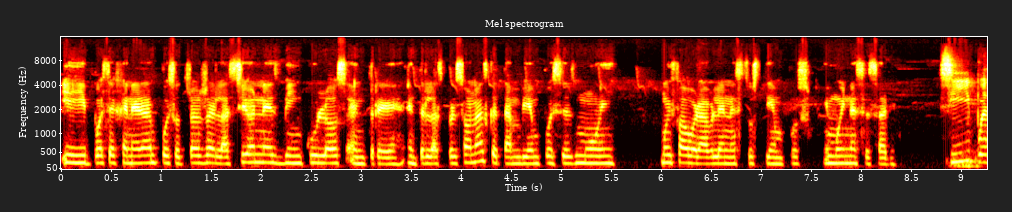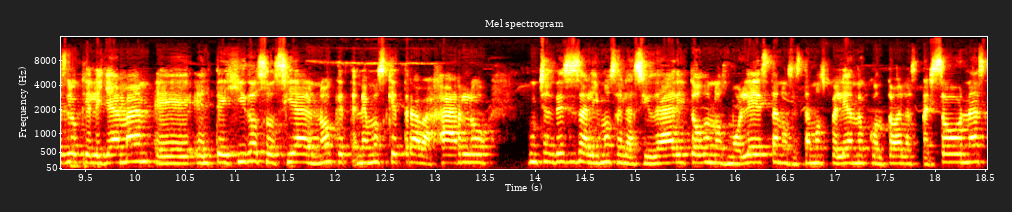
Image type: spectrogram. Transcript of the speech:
y pues se generan pues otras relaciones, vínculos entre, entre las personas que también pues es muy, muy favorable en estos tiempos y muy necesario. Sí, pues lo que le llaman eh, el tejido social, ¿no? Que tenemos que trabajarlo. Muchas veces salimos a la ciudad y todo nos molesta, nos estamos peleando con todas las personas.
